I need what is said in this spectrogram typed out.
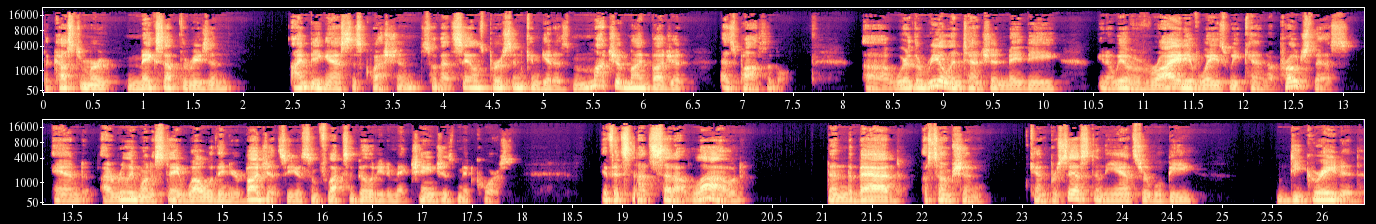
The customer makes up the reason. I'm being asked this question so that salesperson can get as much of my budget as possible uh, where the real intention may be, you know, we have a variety of ways we can approach this. And I really want to stay well within your budget so you have some flexibility to make changes mid course. If it's not said out loud, then the bad assumption can persist and the answer will be degraded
